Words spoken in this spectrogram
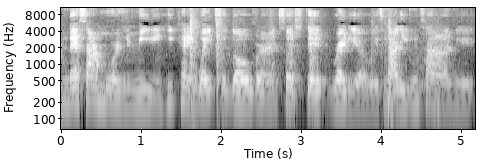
And that's our morning meeting. He can't wait to go over and touch that radio. It's not even time yet.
